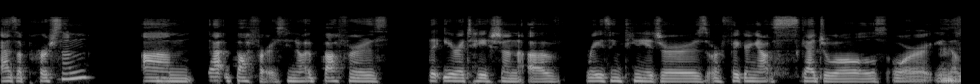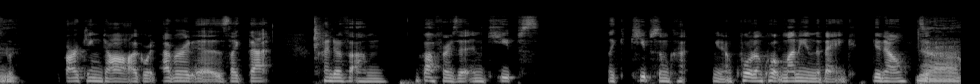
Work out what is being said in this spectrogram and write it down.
as a person, um, that buffers, you know, it buffers the irritation of raising teenagers or figuring out schedules or, you know, Mhm. the barking dog whatever it is, like that kind of um buffers it and keeps like keeps some you know quote unquote money in the bank you know Yeah.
